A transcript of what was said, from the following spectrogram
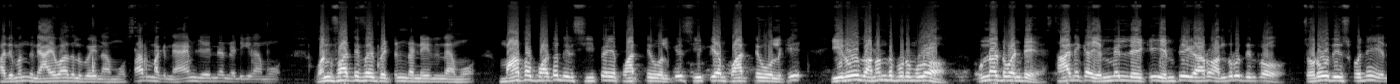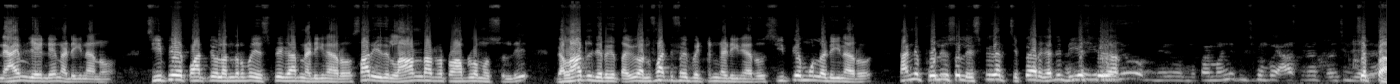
పది మంది న్యాయవాదులు పోయినాము. సార్ మాకు న్యాయం చేయండి అని అడిగినాము. వన్ ఫార్టీ ఫైవ్ పెట్టండి అని అడిగినాము. మాతో పాటు నేను సిపిఐ పార్టీ వాళ్ళకి సిపిఎం పార్టీ వాళ్ళకి ఈ రోజు అనంతపురంలో ఉన్నటువంటి స్థానిక ఎమ్మెల్యేకి ఎంపీ గారు అందరూ దీంట్లో చొరవ తీసుకొని న్యాయం చేయండి అని అడిగినాను. సిపిఐ పార్టీ వాళ్ళందరూ పోయి ఎస్పీ గారిని అడిగినారు. సార్ ఇది లా అండ్ ఆర్డర్ ప్రాబ్లం వస్తుంది. గలాట్లు జరుగుతాయి. వన్ ఫార్టీ ఫైవ్ పెట్టండి అడిగినారు. సిపిఎం వాళ్ళు అడిగినారు. కానీ పోలీసు వాళ్ళు ఎస్పీ గారు చెప్పారు కానీ డిఎస్పీ గారు ఈరోజు చెప్తా.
